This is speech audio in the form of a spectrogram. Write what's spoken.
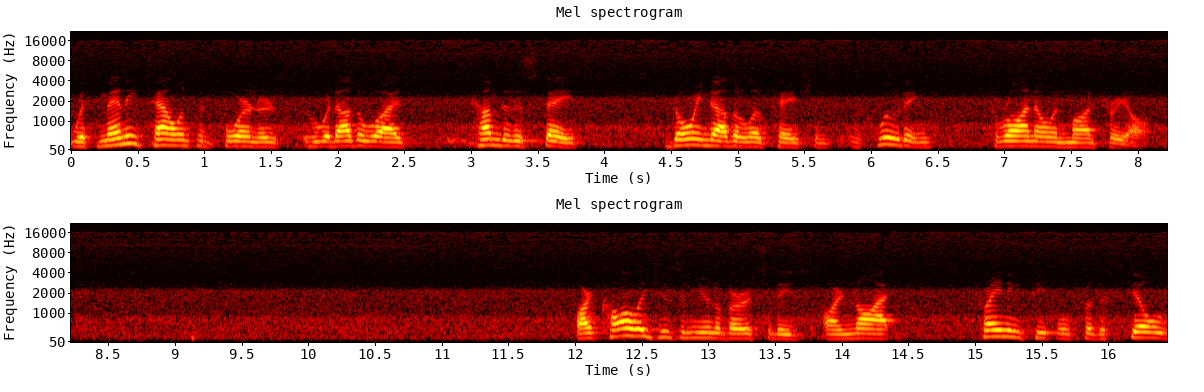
with many talented foreigners who would otherwise come to the States, going to other locations, including Toronto and Montreal. Our colleges and universities are not training people for the skills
